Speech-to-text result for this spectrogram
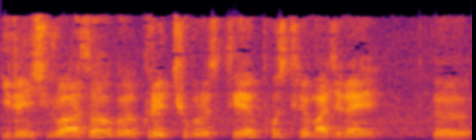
이런 식으로 와서 그 greater tuberosity의 posterior margin에 그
